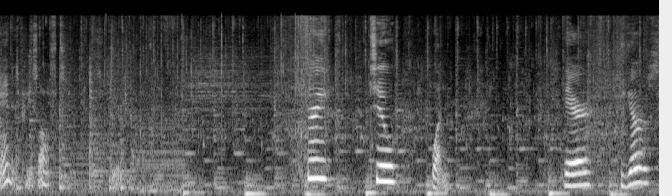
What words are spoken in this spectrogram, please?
and it's pretty soft. Three, two, one. There he goes.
